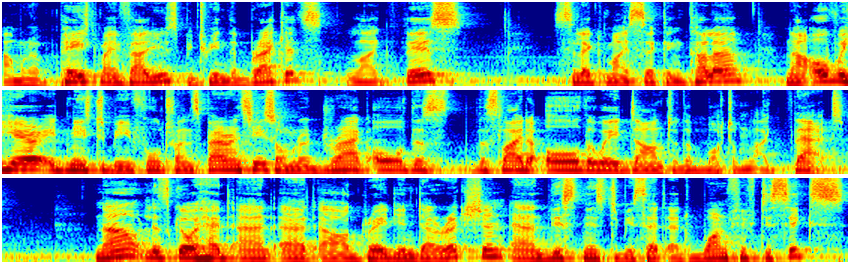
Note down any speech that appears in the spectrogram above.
I'm gonna paste my values between the brackets like this. Select my second color. Now over here, it needs to be full transparency. So I'm gonna drag all this, the slider all the way down to the bottom like that. Now let's go ahead and add our gradient direction and this needs to be set at 156.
